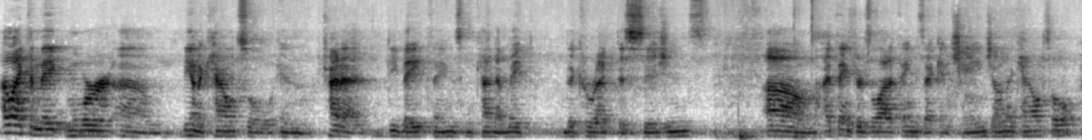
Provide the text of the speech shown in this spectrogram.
I like to make more um, be on a council and try to debate things and kind of make the correct decisions. Um, I think there's a lot of things that can change on the council,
